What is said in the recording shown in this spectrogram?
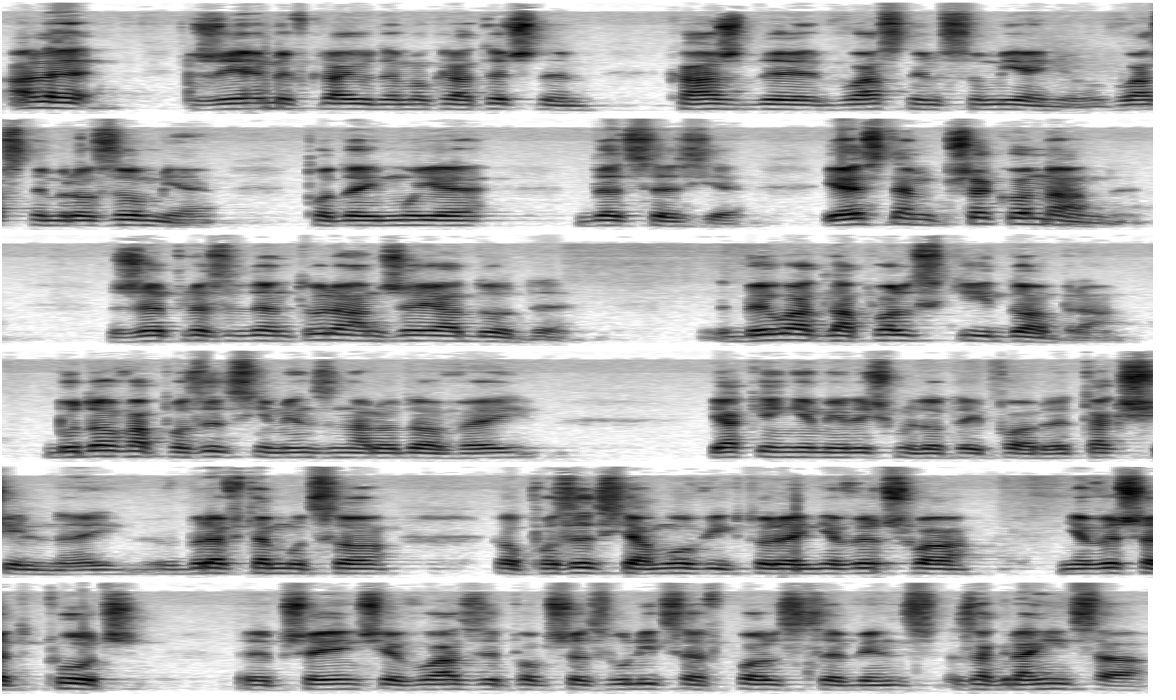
ale żyjemy w kraju demokratycznym. Każdy w własnym sumieniu, własnym rozumie podejmuje decyzje. Ja jestem przekonany, że prezydentura Andrzeja Dudy była dla Polski dobra. Budowa pozycji międzynarodowej, jakiej nie mieliśmy do tej pory, tak silnej, wbrew temu, co opozycja mówi, której nie wyszła, nie wyszedł pucz, y, przejęcie władzy poprzez ulicę w Polsce, więc zagranica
